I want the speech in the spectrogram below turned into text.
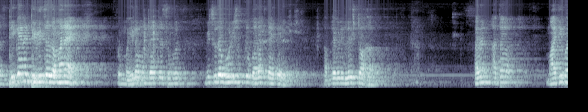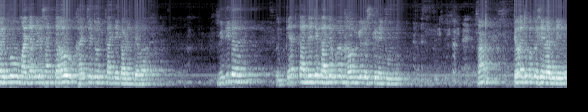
आज ठीक आहे ना टीव्हीचा जमाना आहे. पण महिला मंडळाच्या समोर मी सुद्धा बोलू शकतो बराच काय काय आपल्याकडे लय स्टॉक हा कारण आता माझी बायको माझ्याकडे सांगता अहो खालचे दोन कांदे काढून द्यावा मी दिलं पण त्याच कांद्याचे कांदे पुढे खाऊन गेलोस की नाही तू? हा? तेव्हा तुका कसे लागले?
